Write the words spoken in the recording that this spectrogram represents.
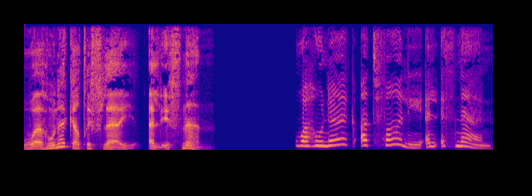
وهناك طفلاي الاثنان. وهناك أطفالي الاثنان.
